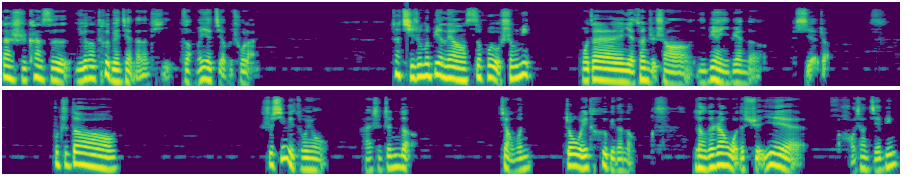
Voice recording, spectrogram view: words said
但是看似一个道特别简单的题，怎么也解不出来。这其中的变量似乎有生命。我在演算纸上一遍一遍的写着，不知道。是心理作用，还是真的降温？周围特别的冷，冷的让我的血液好像结冰。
